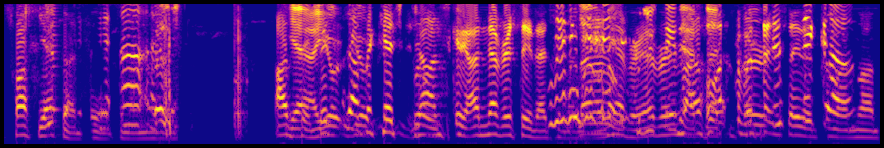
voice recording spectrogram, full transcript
Fuck yes, I'd say it. to my uh, mother. Yes. I'd Yeah, say, you're- get out the kitchen. bro. No, I'm just kidding. I'd never say that to her. No, no, no. Never, ever say in that, but life I say that to my mom.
